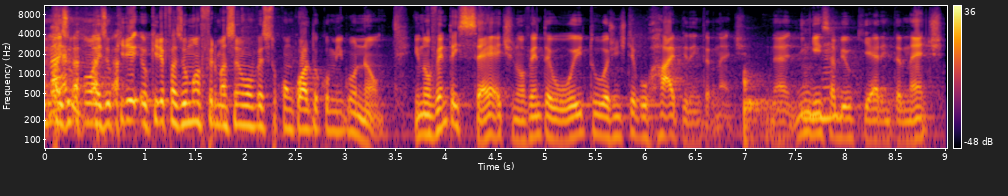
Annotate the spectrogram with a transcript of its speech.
E- mas mas eu, queria, eu queria fazer uma afirmação e vamos ver se tu concorda comigo ou não. Em 97, 98, a gente teve o hype da internet. Né? Ninguém sabia o que era a internet.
